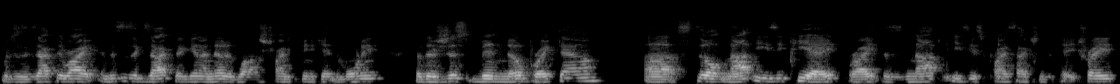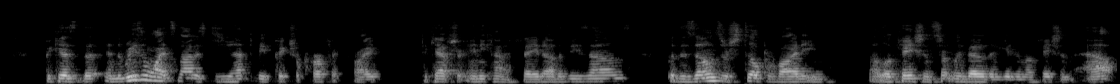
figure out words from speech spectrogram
which is exactly right. And this is exactly, again, I noted what I was trying to communicate in the morning, that there's just been no breakdown uh, still not easy PA, right? This is not the easiest price action to day trade because the and the reason why it's not is because you have to be picture perfect, right, to capture any kind of fade out of these zones. But the zones are still providing a location certainly better than getting location out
